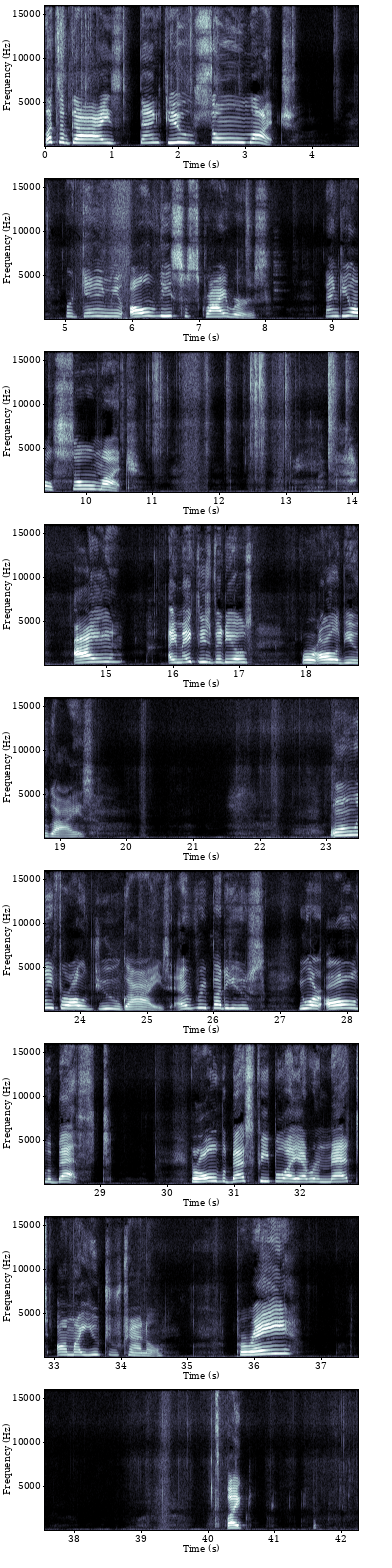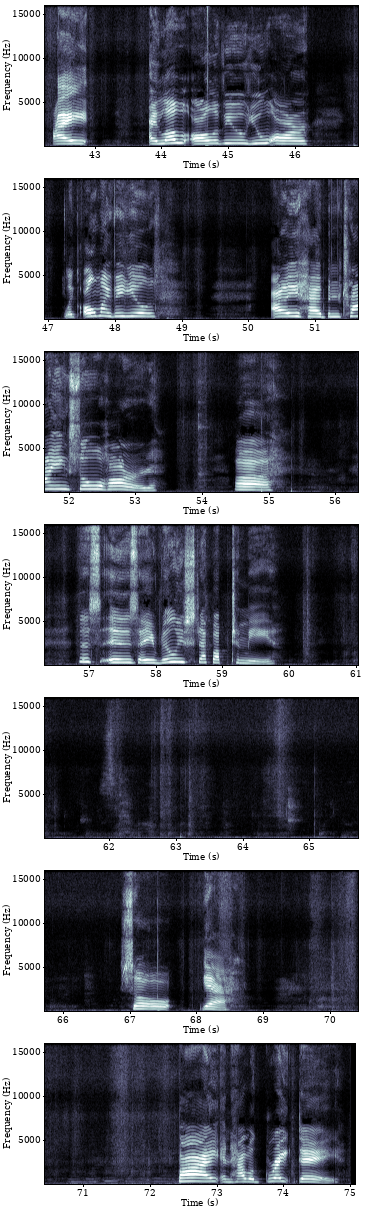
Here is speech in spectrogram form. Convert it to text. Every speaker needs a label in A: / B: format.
A: What's up, guys? Thank you so much for giving me all these subscribers. Thank you all so much. I I make these videos for all of you guys. Only for all of you guys. Everybody who's you are all the best. You're all the best people I ever met on my YouTube channel. Pray. Like, I, I love all of you. You are, like, all my videos. I have been trying so hard. This is a really step up to me. So, yeah. Bye and have a great day.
